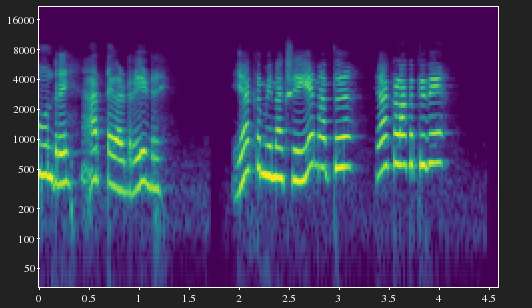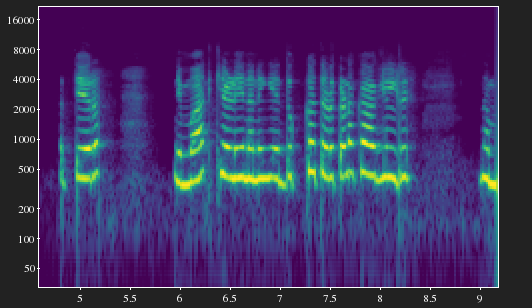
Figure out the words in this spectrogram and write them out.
ಹ್ಞೂ ರೀ ಆತ್ ತಗೊಳ್ರಿ ಇಡ್ರಿ. ಯಾಕೆ ಮೀನಾಕ್ಷಿ ಏನಾತ ಯಾಕೆ ಆಗತ್ತಿದೆ ಅತ್ತೀರ ನಿಮ್ಮ ಮಾತು ಕೇಳಿ ನನಗೆ ದುಃಖ ತಡ್ಕೊಳಕ್ಕಾಗಿಲ್ಲ ರೀ ನಮ್ಮ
